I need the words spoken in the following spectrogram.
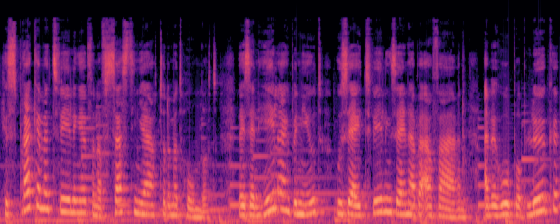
Gesprekken met tweelingen vanaf 16 jaar tot en met 100. Wij zijn heel erg benieuwd hoe zij het tweeling zijn hebben ervaren. En wij hopen op leuke,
